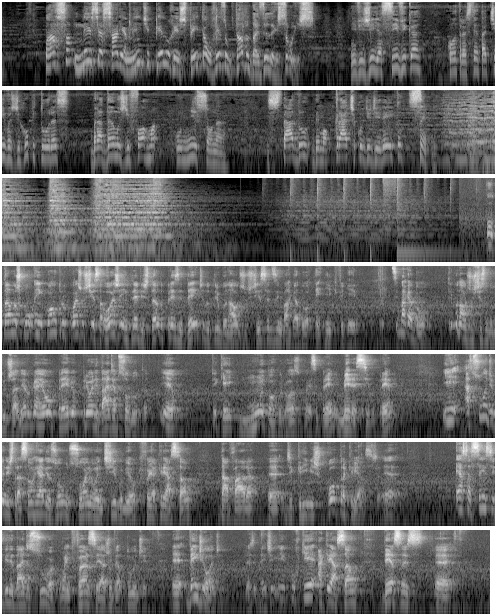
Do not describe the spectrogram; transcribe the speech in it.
passa necessariamente pelo respeito ao resultado das eleições. Em vigília cívica contra as tentativas de rupturas, bradamos de forma uníssona: Estado democrático de direito sempre. Voltamos com o Encontro com a Justiça. Hoje entrevistando o presidente do Tribunal de Justiça, desembargador Henrique Figueira. Desembargador, o Tribunal de Justiça do Rio de Janeiro ganhou o prêmio Prioridade Absoluta. E eu fiquei muito orgulhoso com esse prêmio, merecido prêmio. E a sua administração realizou um sonho antigo meu, que foi a criação da vara é, de crimes contra crianças. É, essa sensibilidade sua com a infância e a juventude eh, vem de onde, presidente? E por que a criação desses, eh,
